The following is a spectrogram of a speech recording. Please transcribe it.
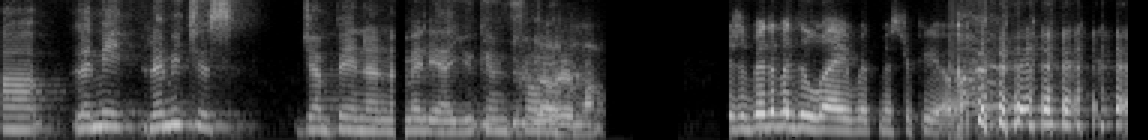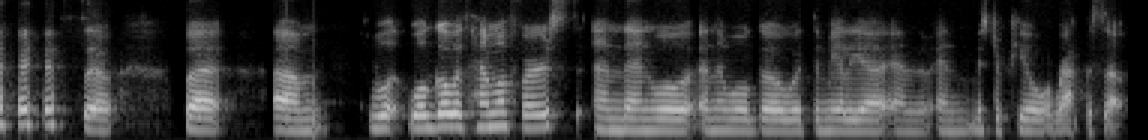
Uh, let me let me just jump in, and Amelia, you can follow. There's a bit of a delay with Mr. Pio, so, but um, we'll, we'll go with Gemma first, and then we'll and then we'll go with Amelia, and and Mr. Pio will wrap us up.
